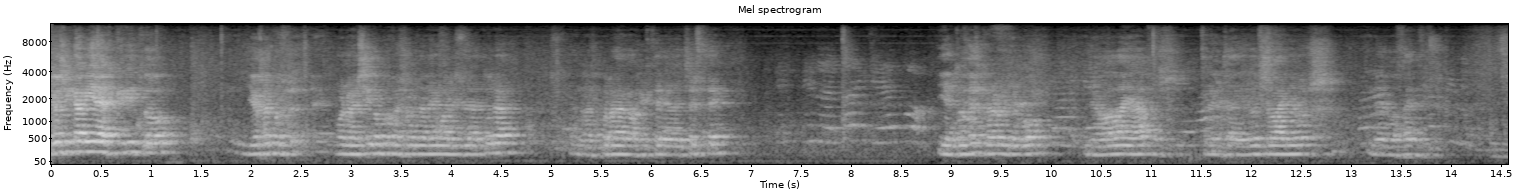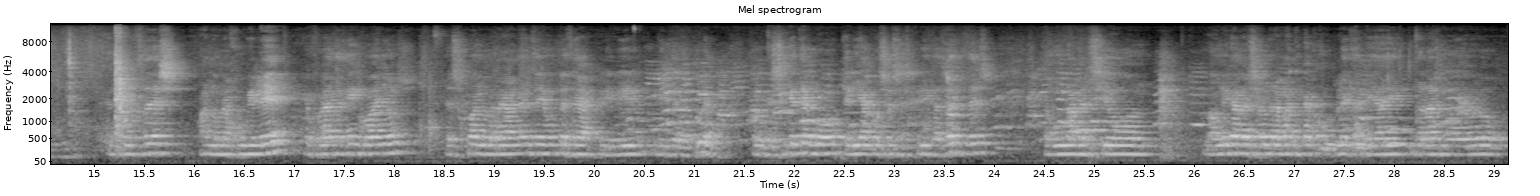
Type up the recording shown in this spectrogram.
yo sí que había escrito, yo soy bueno, he sido profesor de lengua y literatura en la Escuela de Magisterio de Cheste y entonces, claro, llevo, llevaba ya pues, 38 años de docencia. Entonces, cuando me jubilé, que fue hace 5 años, es cuando realmente yo empecé a escribir literatura. Porque sí que tengo, tenía cosas escritas antes, tengo una versión, la única versión dramática completa que hay de Oro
